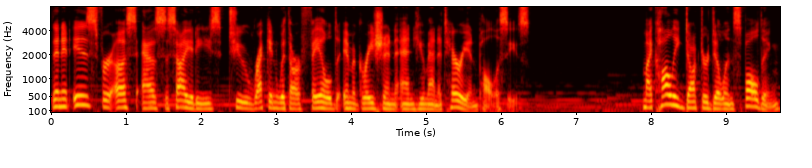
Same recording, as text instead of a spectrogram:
than it is for us as societies to reckon with our failed immigration and humanitarian policies. My colleague Dr. Dylan Spaulding,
